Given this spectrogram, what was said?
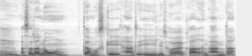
Mm. Og så er der nogen, der måske har det i lidt højere grad end andre.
